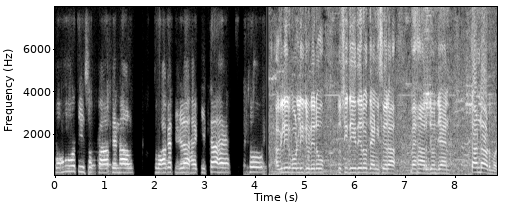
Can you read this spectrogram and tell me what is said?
ਬਹੁਤ ਹੀ ਸਤਿਕਾਰ ਦੇ ਨਾਲ ਸਵਾਗਤ ਜਿਹੜਾ ਹੈ ਕੀਤਾ ਹੈ। ਸੋ ਅਗਲੀ ਰਿਪੋਰਟ ਲਈ ਜੁੜੇ ਰਹੋ। ਤੁਸੀਂ ਦੇਖਦੇ ਰਹੋ ਦੈਨਿਕ ਸਵੇਰਾ, ਮੈਂ ਹਾਂ ਅਰਜੁਨ ਜੈਨ, ਟਾਂਡਾ ਆੜਮੜ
